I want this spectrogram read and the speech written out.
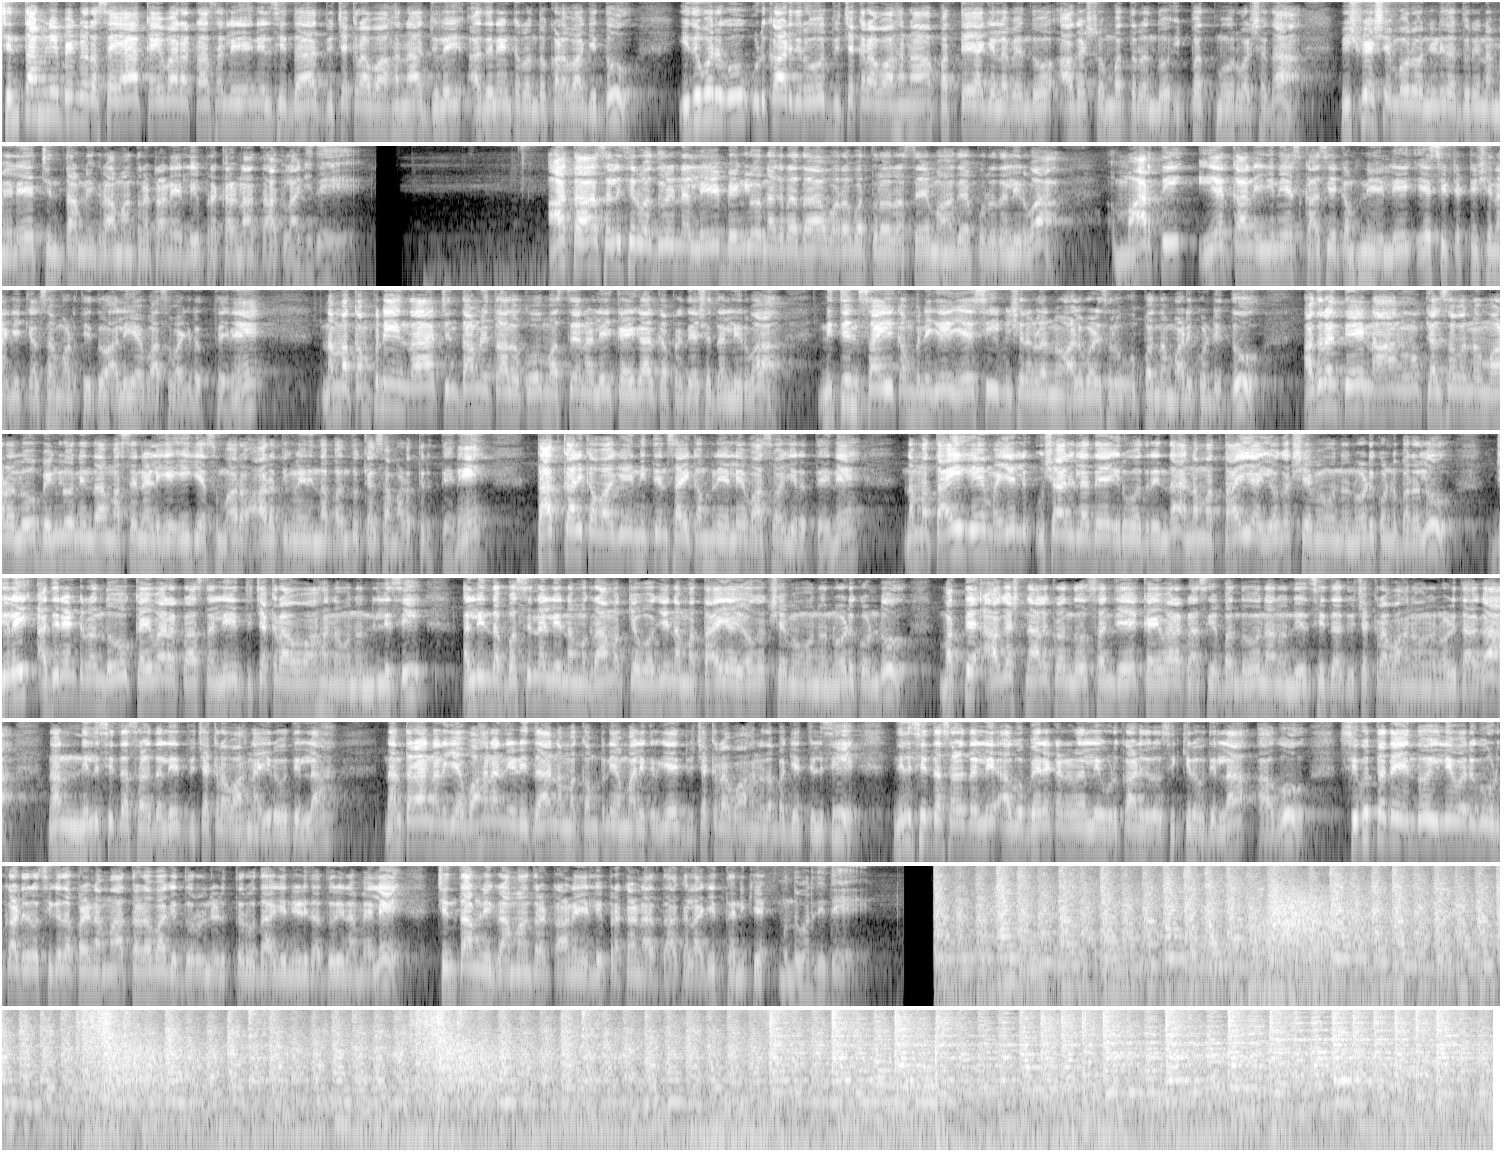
ಚಿಂತಾಮಣಿ ಬೆಂಗಳೂರು ರಸ್ತೆಯ ಕೈವಾರ ಕ್ರಾಸ್ನಲ್ಲಿ ನಿಲ್ಲಿಸಿದ್ದ ದ್ವಿಚಕ್ರ ವಾಹನ ಜುಲೈ ಹದಿನೆಂಟರಂದು ಕಳವಾಗಿದ್ದು, ಇದುವರೆಗೂ ಹುಡುಕಾಡಿದಿರೋ ದ್ವಿಚಕ್ರ ವಾಹನ ಪತ್ತೆಯಾಗಿಲ್ಲವೆಂದು ಆಗಸ್ಟ್ ಒಂಬತ್ತರಂದು ಇಪ್ಪತ್ತ್ಮೂರು ವರ್ಷದ ವಿಶ್ವೇಶ್ ಎಂಬುವರು ನೀಡಿದ ದೂರಿನ ಮೇಲೆ ಚಿಂತಾಮಣಿ ಗ್ರಾಮಾಂತರ ಠಾಣೆಯಲ್ಲಿ ಪ್ರಕರಣ ದಾಖಲಾಗಿದೆ. ಆತ ಸಲ್ಲಿಸಿರುವ ದೂರಿನಲ್ಲಿ ಬೆಂಗಳೂರು ನಗರದ ಹೊರವರ್ತುಲ ರಸ್ತೆ ಮಹದೇವಪುರದಲ್ಲಿರುವ ಮಾರುತಿ ಕಾನ್ ಇಂಜಿನಿಯರ್ಸ್ ಖಾಸಗಿ ಕಂಪ್ನಿಯಲ್ಲಿ ಎ ಸಿ ಟೆಕ್ನಿಷಿಯನ್ ಆಗಿ ಕೆಲಸ ಮಾಡುತ್ತಿದ್ದು ಅಲ್ಲಿಯೇ ವಾಸವಾಗಿರುತ್ತೇನೆ. ನಮ್ಮ ಕಂಪನಿಯಿಂದ ಚಿಂತಾಮಣಿ ತಾಲೂಕು ಮಸ್ತೇನಹಳ್ಳಿ ಕೈಗಾರಿಕಾ ಪ್ರದೇಶದಲ್ಲಿರುವ ನಿತಿನ್ ಸಾಯಿ ಕಂಪನಿಗೆ ಎ ಸಿ ಮಿಷನ್ಗಳನ್ನು ಅಳವಡಿಸಲು ಒಪ್ಪಂದ ಮಾಡಿಕೊಂಡಿದ್ದು, ಅದರಂತೆ ನಾನು ಕೆಲಸವನ್ನು ಮಾಡಲು ಬೆಂಗಳೂರಿನಿಂದ ಮಸ್ತೇನಹಳ್ಳಿಗೆ ಹೀಗೆ ಸುಮಾರು ಆರು ತಿಂಗಳಿನಿಂದ ಬಂದು ಕೆಲಸ ಮಾಡುತ್ತಿರುತ್ತೇನೆ. ತಾತ್ಕಾಲಿಕವಾಗಿ ನಿತಿನ್ ಸಾಯಿ ಕಂಪನಿಯಲ್ಲೇ ವಾಸವಾಗಿರುತ್ತೇನೆ. ನಮ್ಮ ತಾಯಿಗೆ ಮೈಯಲ್ಲಿ ಹುಷಾರಿಲ್ಲದೆ ಇರುವುದರಿಂದ ನಮ್ಮ ತಾಯಿಯ ಯೋಗಕ್ಷೇಮವನ್ನು ನೋಡಿಕೊಂಡು ಬರಲು ಜುಲೈ ಹದಿನೆಂಟರಂದು ಕೈವಾರ ಕ್ರಾಸ್ನಲ್ಲಿ ದ್ವಿಚಕ್ರ ವಾಹನವನ್ನು ನಿಲ್ಲಿಸಿ ಅಲ್ಲಿಂದ ಬಸ್ಸಿನಲ್ಲಿ ನಮ್ಮ ಗ್ರಾಮಕ್ಕೆ ಹೋಗಿ ನಮ್ಮ ತಾಯಿಯ ಯೋಗಕ್ಷೇಮವನ್ನು ನೋಡಿಕೊಂಡು ಮತ್ತೆ ಆಗಸ್ಟ್ ನಾಲ್ಕರಂದು ಸಂಜೆ ಕೈವಾರ ಕ್ರಾಸ್ಗೆ ಬಂದು ನಾನು ನಿಲ್ಲಿಸಿದ್ದ ದ್ವಿಚಕ್ರ ವಾಹನವನ್ನು ನೋಡಿದಾಗ ನಾನು ನಿಲ್ಲಿಸಿದ್ದ ಸ್ಥಳದಲ್ಲಿ ದ್ವಿಚಕ್ರ ವಾಹನ ಇರುವುದಿಲ್ಲ. ನಂತರ ನನಗೆ ವಾಹನ ನೀಡಿದ್ದ ನಮ್ಮ ಕಂಪನಿಯ ಮಾಲೀಕರಿಗೆ ದ್ವಿಚಕ್ರ ವಾಹನದ ಬಗ್ಗೆ ತಿಳಿಸಿ, ನಿಲ್ಲಿಸಿದ್ದ ಸ್ಥಳದಲ್ಲಿ ಹಾಗೂ ಬೇರೆ ಕಡೆಗಳಲ್ಲಿ ಹುಡುಕಾಡಿದರೂ ಸಿಕ್ಕಿರುವುದಿಲ್ಲ ಹಾಗೂ ಸಿಗುತ್ತದೆ ಎಂದು ಇಲ್ಲಿವರೆಗೂ ಹುಡುಕಾಡಿದರೂ ಸಿಗದ ಪರಿಣಾಮ ತಡವಾಗಿ ದೂರು ನೀಡುತ್ತಿರುವುದಾಗಿ ನೀಡಿದ ದೂರಿನ ಮೇಲೆ ಚಿಂತಾಮಣಿ ಗ್ರಾಮಾಂತರ ಠಾಣೆಯಲ್ಲಿ ಪ್ರಕರಣ ದಾಖಲಾಗಿ ತನಿಖೆ ಮುಂದುವರೆದಿದೆ.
